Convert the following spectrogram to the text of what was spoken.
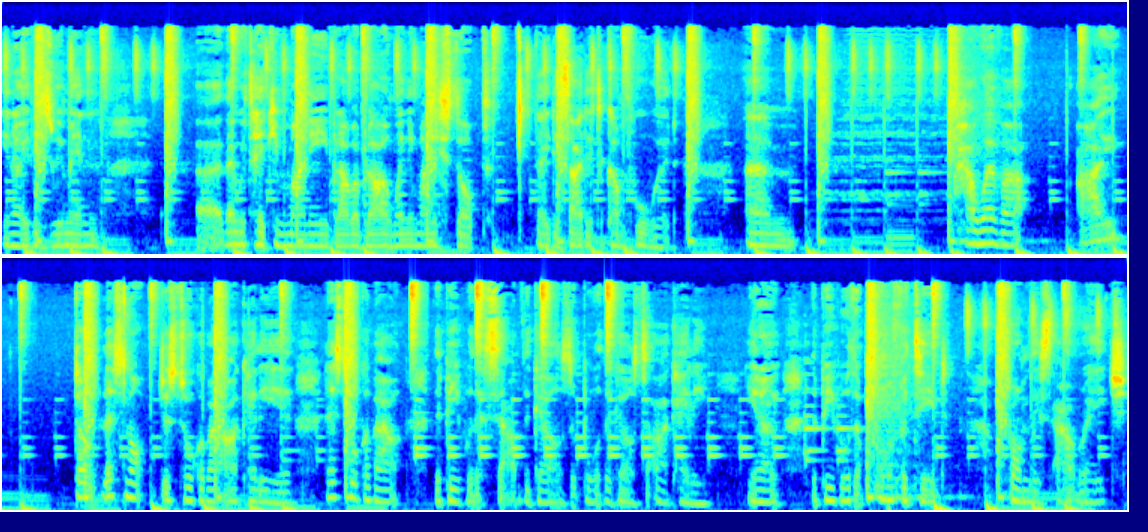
you know, these women, uh, they were taking money, blah blah blah. And when the money stopped, they decided to come forward. Um, however, I don't. Let's not just talk about R. Kelly here. Let's talk about the people that set up the girls, that brought the girls to R. Kelly. You know, the people that profited from this outrage.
